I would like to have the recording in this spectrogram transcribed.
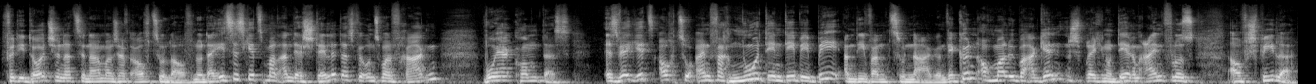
für die deutsche Nationalmannschaft aufzulaufen. Und da ist es jetzt mal an der Stelle, dass wir uns mal fragen, woher kommt das? Es wäre jetzt auch zu einfach, nur den DBB an die Wand zu nageln. Wir können auch mal über Agenten sprechen und deren Einfluss auf Spieler.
